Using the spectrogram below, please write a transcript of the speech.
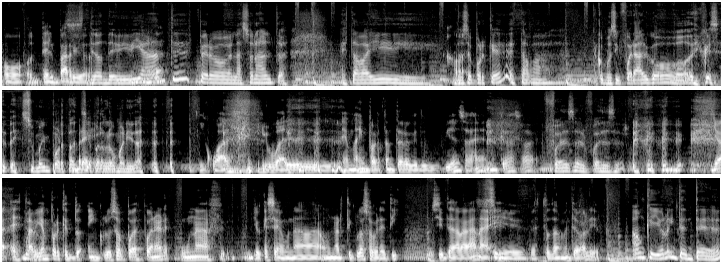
o del barrio. De donde vivía antes, pero en la zona alta. Estaba ahí, no sé por qué, estaba como si fuera algo de suma importancia Hombre, para la humanidad. Igual, igual es más importante de lo que tú piensas, ¿eh? Nunca sabes. puede ser, puede ser. Ya está Bueno. bien porque tú incluso puedes poner una, yo qué sé, una, un artículo sobre ti, si te da la gana, Sí. y es totalmente válido. Aunque yo lo intenté ¿eh?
